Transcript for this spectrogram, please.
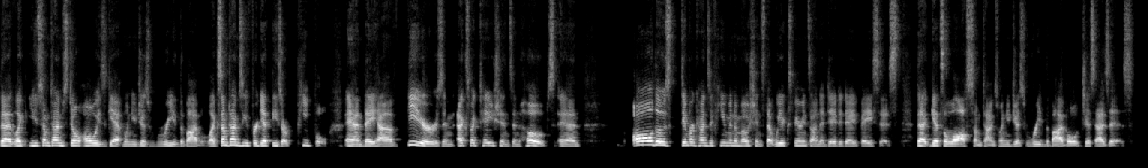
that like you sometimes don't always get when you just read the Bible. Like sometimes you forget these are people and they have fears and expectations and hopes and all those different kinds of human emotions that we experience on a day-to-day basis that gets lost sometimes when you just read the Bible just as is.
